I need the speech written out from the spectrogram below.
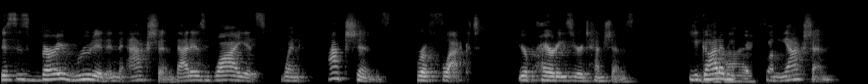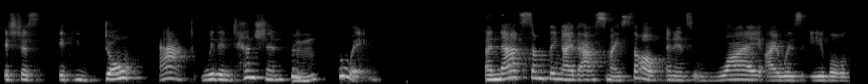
this is very rooted in action that is why it's when actions reflect your priorities your intentions you got to be focused on the action. It's just if you don't act with intention, mm-hmm. doing? And that's something I've asked myself. And it's why I was able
